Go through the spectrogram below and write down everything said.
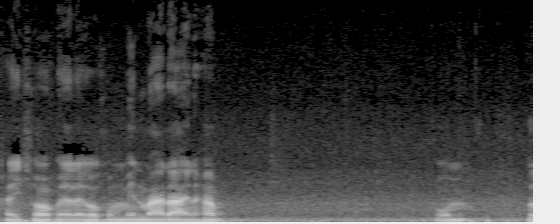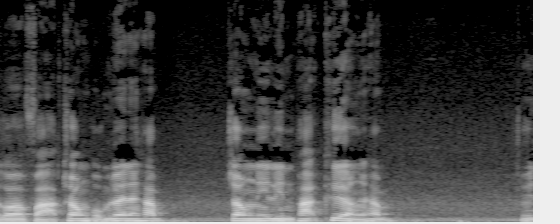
ใครชอบใครอะไรก็คอมเมนต์มาได้นะครับ ผม แล้วก็ฝากช่องผมด้วยนะครับ ช่องนี้ลินพระเครื่องนะครับ ช่วย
